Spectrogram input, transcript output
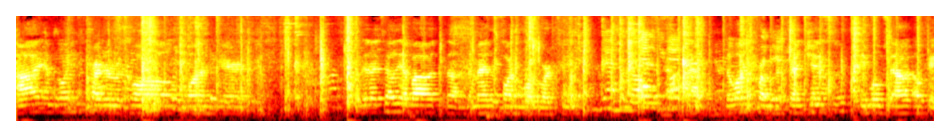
I am going to try to recall one here. Did I tell you about the, the man who fought in World War II? The one from the trenches, he moves out. Okay,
